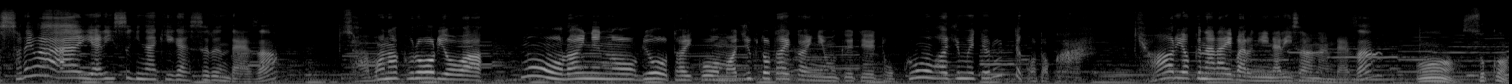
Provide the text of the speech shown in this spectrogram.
そそれはやりすぎな気がするんだぞ サバナクローリオはもう来年の両対抗マジフト大会に向けて特訓を始めてるってことか。強力なライバルになりそうなんだぞ。ああそっか。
